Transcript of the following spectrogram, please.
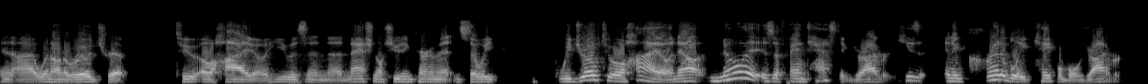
and I went on a road trip to Ohio. He was in a national shooting tournament, and so we we drove to Ohio. Now Noah is a fantastic driver. He's an incredibly capable driver,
